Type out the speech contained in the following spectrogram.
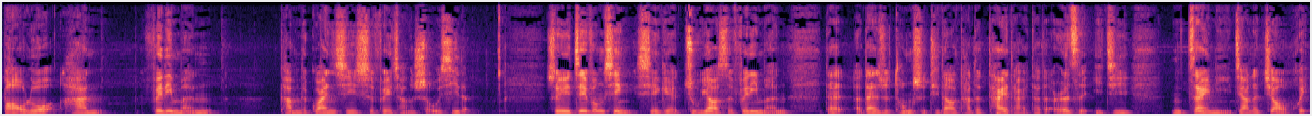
保罗和菲利门他们的关系是非常熟悉的，所以这封信写给主要是菲利门，但但是同时提到他的太太、他的儿子以及在你家的教会，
